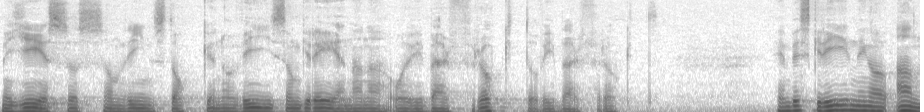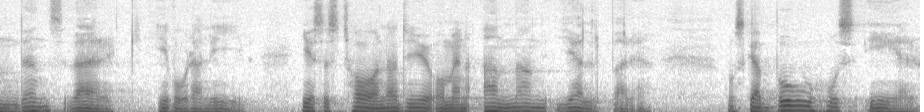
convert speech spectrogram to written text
med Jesus som vinstocken och vi som grenarna och vi bär frukt och vi bär frukt. En beskrivning av Andens verk i våra liv. Jesus talade ju om en annan hjälpare som ska bo hos er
